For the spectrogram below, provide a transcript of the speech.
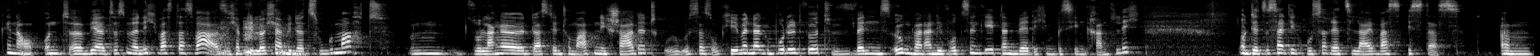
Genau. Und äh, wir, jetzt wissen wir nicht, was das war. Also ich habe die Löcher wieder zugemacht. Ähm, solange das den Tomaten nicht schadet, ist das okay, wenn da gebuddelt wird. Wenn es irgendwann an die Wurzeln geht, dann werde ich ein bisschen grantelig. Und jetzt ist halt die große Rätselei, was ist das? Ähm,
